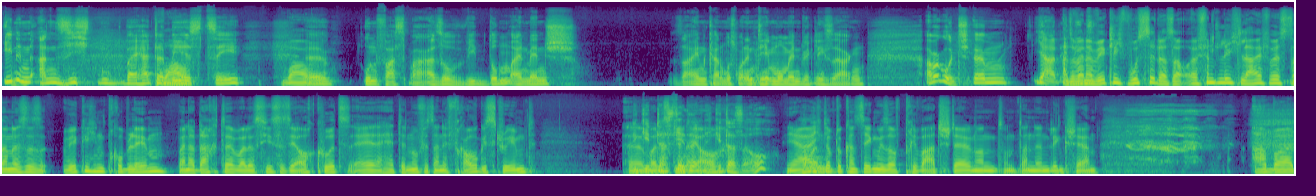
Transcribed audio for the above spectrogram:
Innenansichten bei Hertha wow. BSC. Wow. Äh, unfassbar. Also, wie dumm ein Mensch sein kann, muss man in dem Moment wirklich sagen. Aber gut, ähm, ja, also wenn er wirklich wusste, dass er öffentlich live ist, dann ist es wirklich ein Problem. Wenn er dachte, weil das hieß es ja auch kurz, er hätte nur für seine Frau gestreamt. Äh, geht das, das geht denn ja auch. Geht das auch? Ja, ich glaube, du kannst irgendwie so auf Privat stellen und, und dann den Link sharen. Aber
